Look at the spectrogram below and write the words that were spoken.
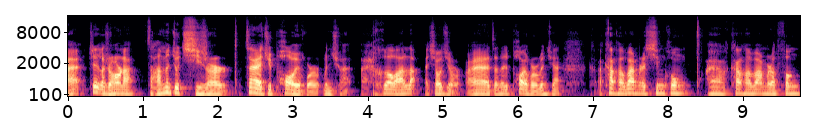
哎，这个时候呢，咱们就起身儿，再去泡一会儿温泉。哎，喝完了小酒，哎，咱再去泡一会儿温泉，看看外面的星空，哎呀，看看外面的风，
